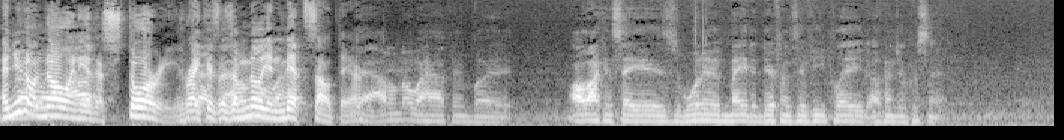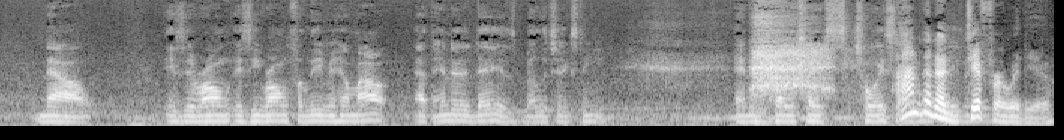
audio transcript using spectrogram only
And you don't know any of the stories, right? Because Exactly. there's a million myths happened. out there. Yeah, I don't know what happened, but all I can say is would have made a difference if he played 100. percent Now, is it wrong? Is he wrong for leaving him out? At the end of the day, it's Belichick's team, and it's Belichick's choice. I'm going to differ with you.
